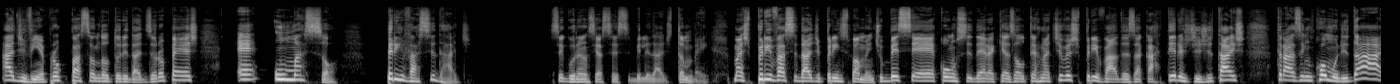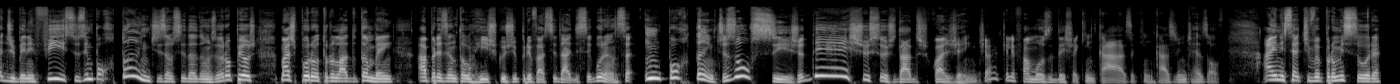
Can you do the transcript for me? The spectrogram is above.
Adivinha, a preocupação das autoridades europeias é uma só: privacidade segurança e acessibilidade também, mas privacidade principalmente. O BCE considera que as alternativas privadas a carteiras digitais trazem comodidade, benefícios importantes aos cidadãos europeus, mas por outro lado também apresentam riscos de privacidade e segurança importantes, ou seja, deixe os seus dados com a gente. É aquele famoso deixa aqui em casa, aqui em casa a gente resolve. A iniciativa é promissora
